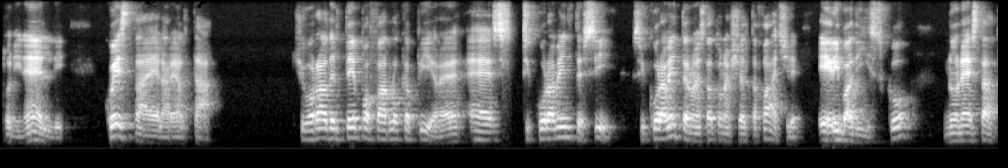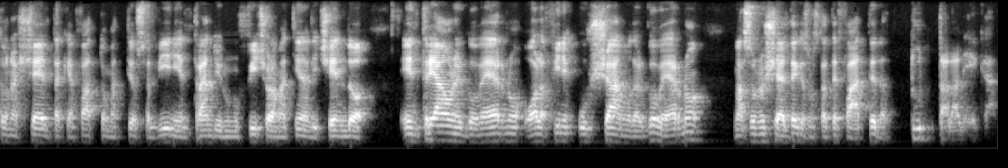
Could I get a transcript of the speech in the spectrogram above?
Toninelli. Questa è la realtà. Ci vorrà del tempo a farlo capire? Eh, sicuramente sì, sicuramente non è stata una scelta facile e ribadisco, non è stata una scelta che ha fatto Matteo Salvini entrando in un ufficio la mattina dicendo entriamo nel governo o alla fine usciamo dal governo, ma sono scelte che sono state fatte da tutta la Lega.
